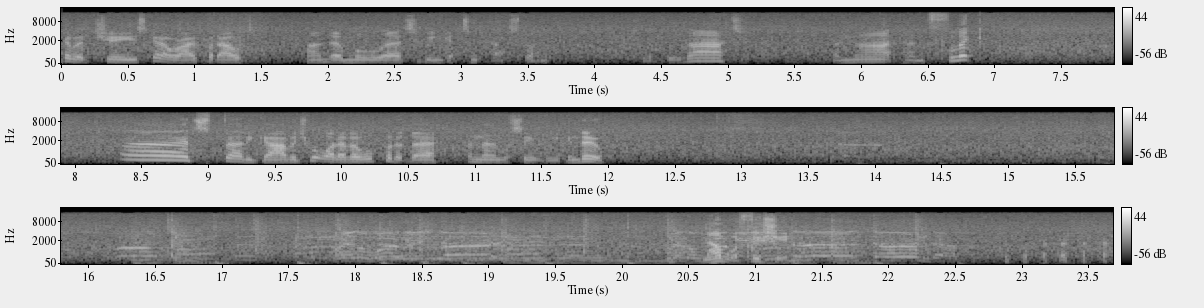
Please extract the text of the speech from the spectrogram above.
get a bit of cheese, get our eye put out, and then we'll uh, see if we can get some cast on. So we'll do that, and that, and flick. Uh, it's fairly garbage, but whatever, we'll put it there, and then we'll see what we can do. Now we're fishing.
